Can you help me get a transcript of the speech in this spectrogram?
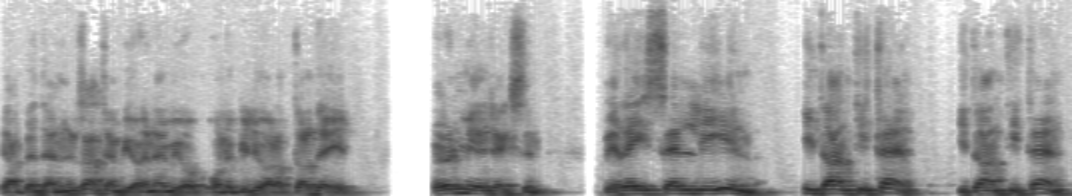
ya bedenin zaten bir önemi yok, onu biliyor, aptal değil. Ölmeyeceksin. Bireyselliğin, identiten, identiten,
